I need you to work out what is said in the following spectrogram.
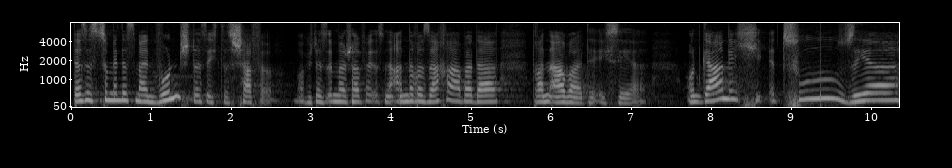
Das ist zumindest mein Wunsch, dass ich das schaffe. Ob ich das immer schaffe, ist eine andere Sache, aber daran arbeite ich sehr. Und gar nicht zu sehr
